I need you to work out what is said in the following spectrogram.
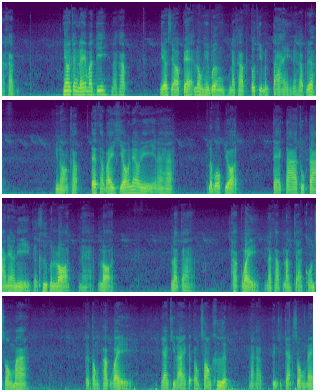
นะครับเหี่ยวจังไดวะตินะครับ เดี๋ยวสิเอาแปะลงให้เบิ่งนะครับ ตัวที่มันตายนะครับเด้อพี่น้องครับ แต่ถ้าใบเขียวแนวนี้นะฮะระบบยอด แตกตาทุกตาแนวนี้ก็คือเพิ่นรอดนะฮะรอดแล้วก็พักไว้นะครับ หลังจากขนส่งมา ก็ต้องพักไว้ย่างขี้ไร่ก็ต้องสองคืนนะครับ ถึงจะจัดทรงได้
